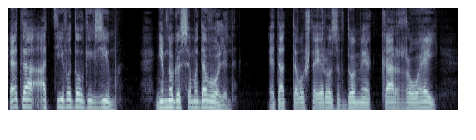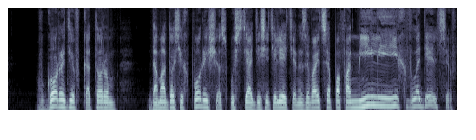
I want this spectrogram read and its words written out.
это от его долгих зим, немного самодоволен. Это от того, что я рос в доме Карруэй, в городе, в котором дома до сих пор еще спустя десятилетия называются по фамилии их владельцев.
